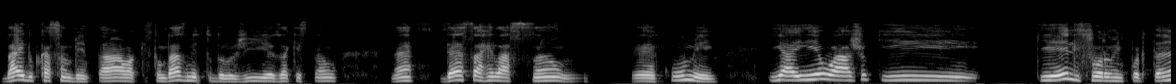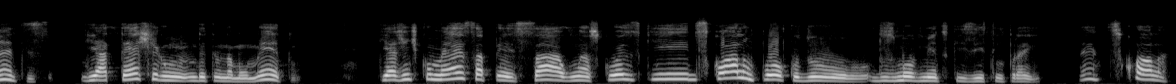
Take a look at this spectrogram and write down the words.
da educação ambiental, a questão das metodologias, a questão né, dessa relação é, com o meio. E aí eu acho que, que eles foram importantes e até chega um determinado momento que a gente começa a pensar algumas coisas que descolam um pouco do, dos movimentos que existem por aí. Né? Descola.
